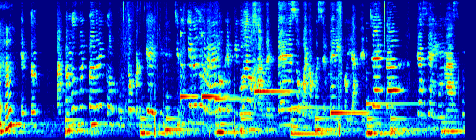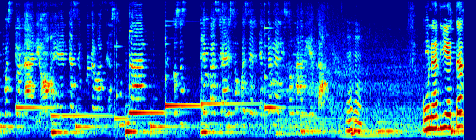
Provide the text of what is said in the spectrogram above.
Ajá. Entonces, trabajamos muy padre unas, un cuestionario, eh, te hace pruebas de azúcar. Entonces, en base a eso, pues él, él te realiza una dieta. Una dieta.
